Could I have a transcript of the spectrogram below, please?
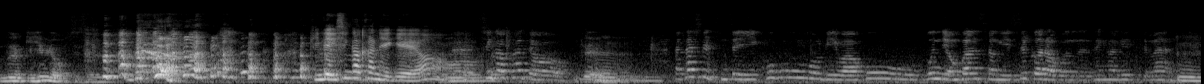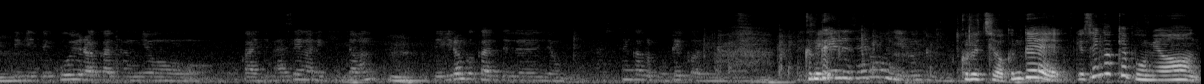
오늘 이렇게 힘이 없으세요? 굉장히 심각한 얘기예요. 네, 어. 심각하죠. 네. 음. 아, 사실 진짜 이 코골이와 호흡은 연관성이 있을 거라고는 생각했지만 음. 이게 이제 고혈압과 당뇨가 이제 발생하는 기전 음. 이제 이런 것까지는 영- 사실 생각을 못했거든요. 근데- 제게는 새로운 일로입니다. 그렇죠. 근데 생각해 보면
